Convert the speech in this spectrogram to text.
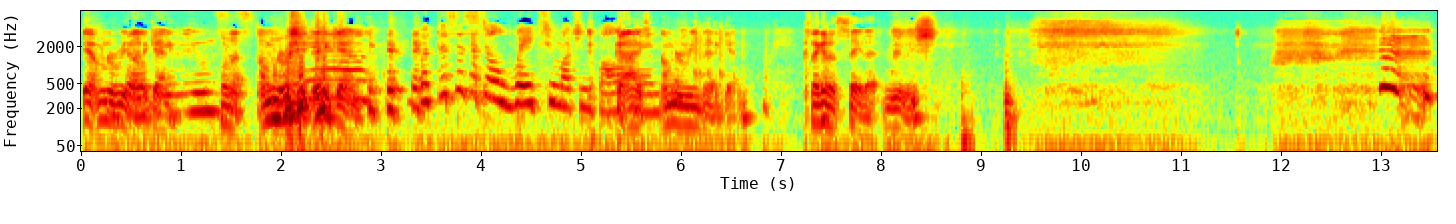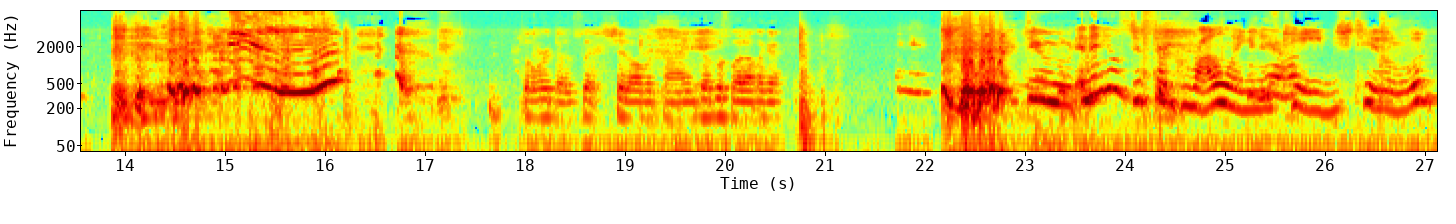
Yeah, I'm gonna read that again. Hold on. I'm gonna read it Yeah, again. but this is still way too much involvement. Guys, I'm gonna read that again. Because I gotta say that really. Sh- Thor does that shit all the time. He'll just let out like a. Dude, and then he'll just start growling in Yeah. his cage too.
